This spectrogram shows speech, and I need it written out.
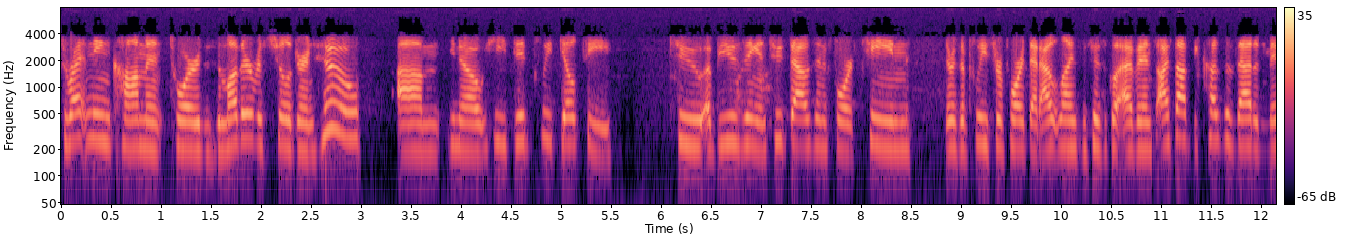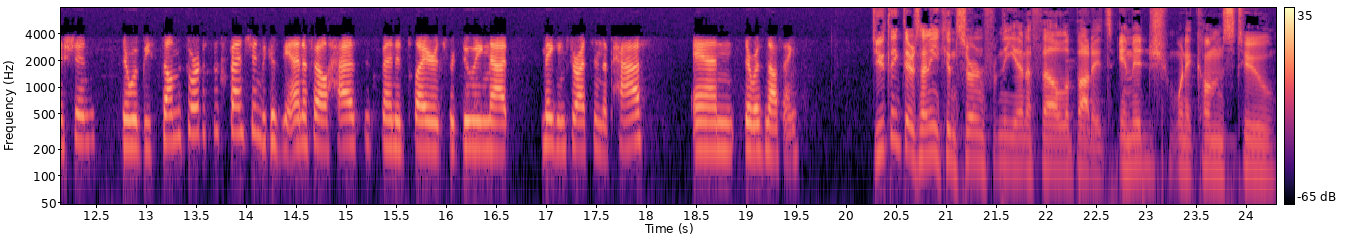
threatening comment towards the mother of his children, who, um, you know, he did plead guilty to abusing in 2014. There was a police report that outlines the physical evidence. I thought because of that admission, there would be some sort of suspension because the NFL has suspended players for doing that, making threats in the past, and there was nothing. Do you think there's any concern from the NFL about its image when it comes to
